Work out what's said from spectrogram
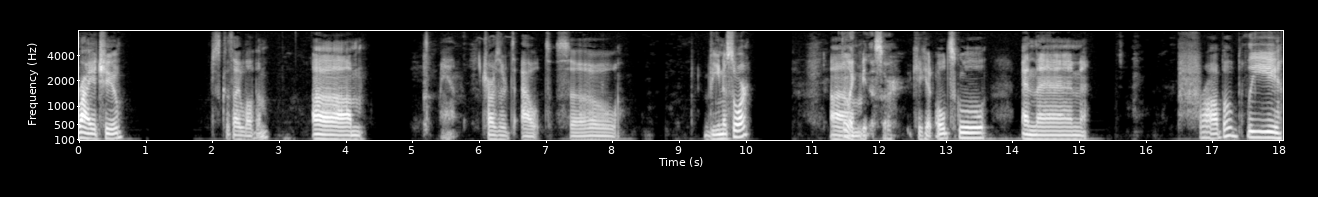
Raichu, just because I love him. Um, man, Charizard's out, so Venusaur. I Um, like Venusaur. kick it old school, and then probably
